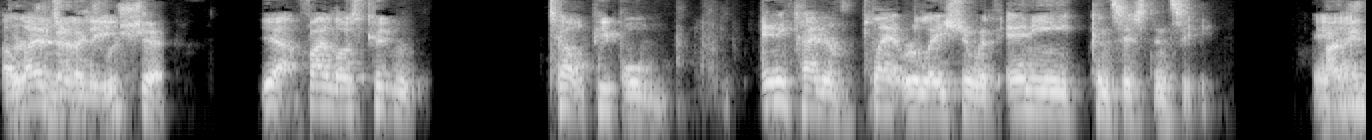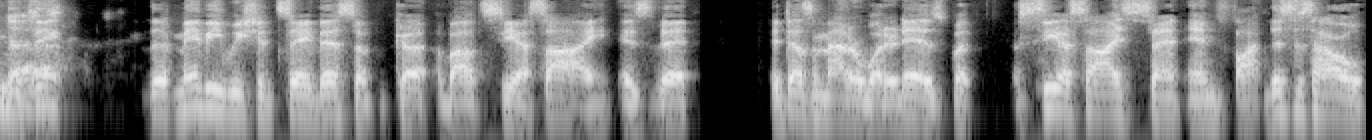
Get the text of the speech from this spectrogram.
Their allegedly, shit yeah, Phylos couldn't tell people any kind of plant relation with any consistency. And, I mean, the uh, thing that maybe we should say this about CSI is that it doesn't matter what it is, but CSI sent in. This is how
